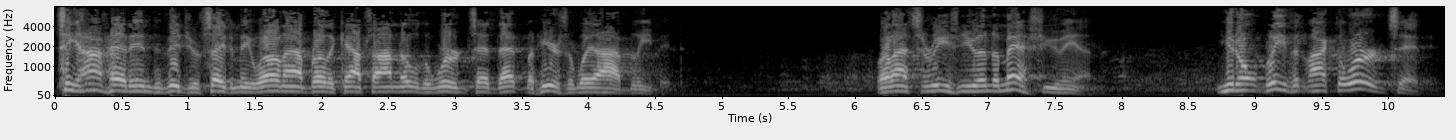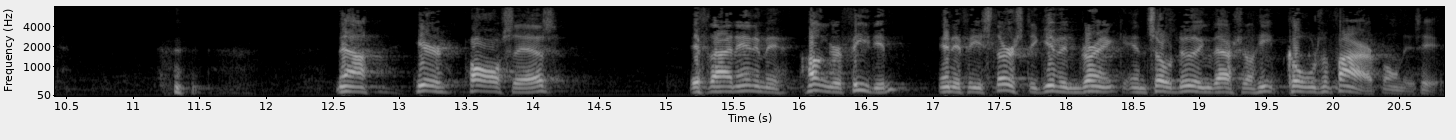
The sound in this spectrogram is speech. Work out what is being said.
See, I've had individuals say to me, well, now, Brother Capps, I know the Word said that, but here's the way I believe it. Well, that's the reason you're in the mess you're in. You don't believe it like the Word said it. now, here Paul says, if thine enemy hunger, feed him, and if he's thirsty, give him drink, in so doing thou shalt heap coals of fire upon his head.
